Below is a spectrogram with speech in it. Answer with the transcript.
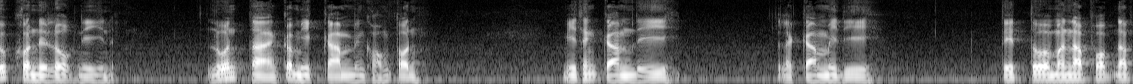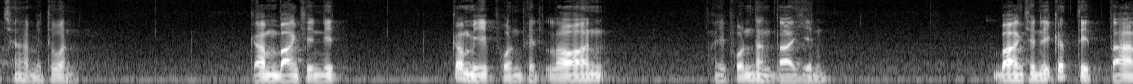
ทุกคนในโลกนี้นะล้วนต่างก็มีกรรมเป็นของตน มีทั้งกรรมดี และกรรมไม่ดี ติดตัวมานับพบนับชาติไม่ถ้วน กรรมบางชนิด ก็มีผลเผ็ดร้อน ให้ผลทันตาเห็น บางชนิดก็ติดตาม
